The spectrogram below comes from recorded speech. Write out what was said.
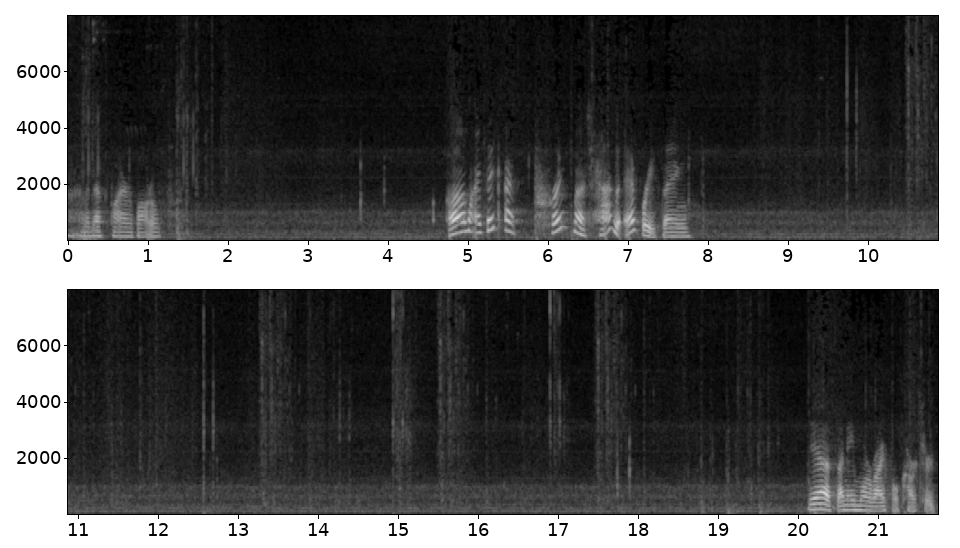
I have enough fire bottles. Um, I think I pretty much have everything. Yes, I need more rifle cartridge.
